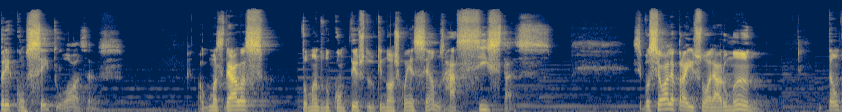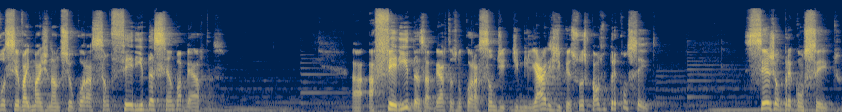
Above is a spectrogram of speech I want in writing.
preconceituosas. Algumas delas, tomando no contexto do que nós conhecemos, racistas. Se você olha para isso no olhar humano, então você vai imaginar no seu coração feridas sendo abertas a, a feridas abertas no coração de, de milhares de pessoas por causa do preconceito. Seja o preconceito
